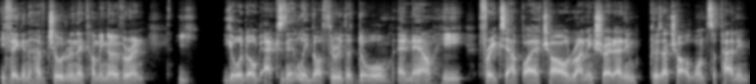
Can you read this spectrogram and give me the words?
if they're going to have children they're coming over and your dog accidentally got through the door and now he freaks out by a child running straight at him because that child wants to pat him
